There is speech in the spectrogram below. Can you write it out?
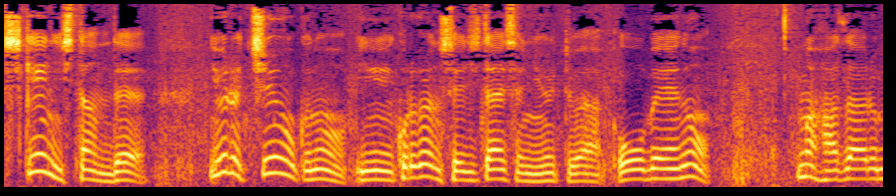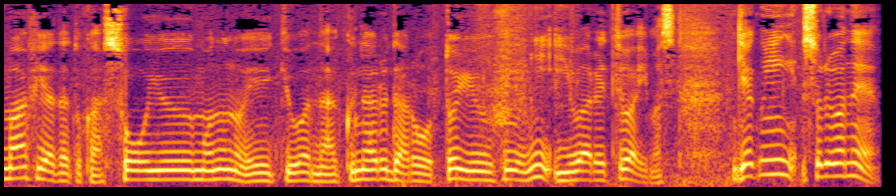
死刑にしたんで、いわゆる中国のこれからの政治体制においては、欧米のまあ、ハザールマフィアだとかそういうものの影響はなくなるだろうというふうに言われてはいます。逆にそれはね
